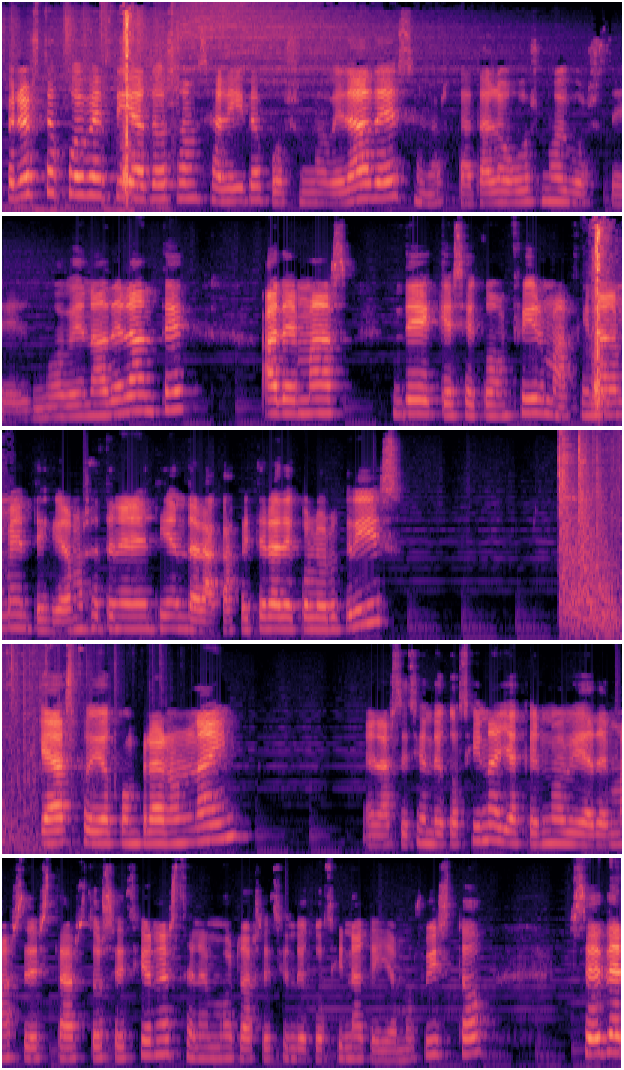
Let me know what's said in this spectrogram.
pero este jueves día 2 han salido pues novedades en los catálogos nuevos del 9 en adelante además de que se confirma finalmente que vamos a tener en tienda la cafetera de color gris que has podido comprar online en la sección de cocina, ya que el 9 además de estas dos secciones tenemos la sección de cocina que ya hemos visto. Sede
